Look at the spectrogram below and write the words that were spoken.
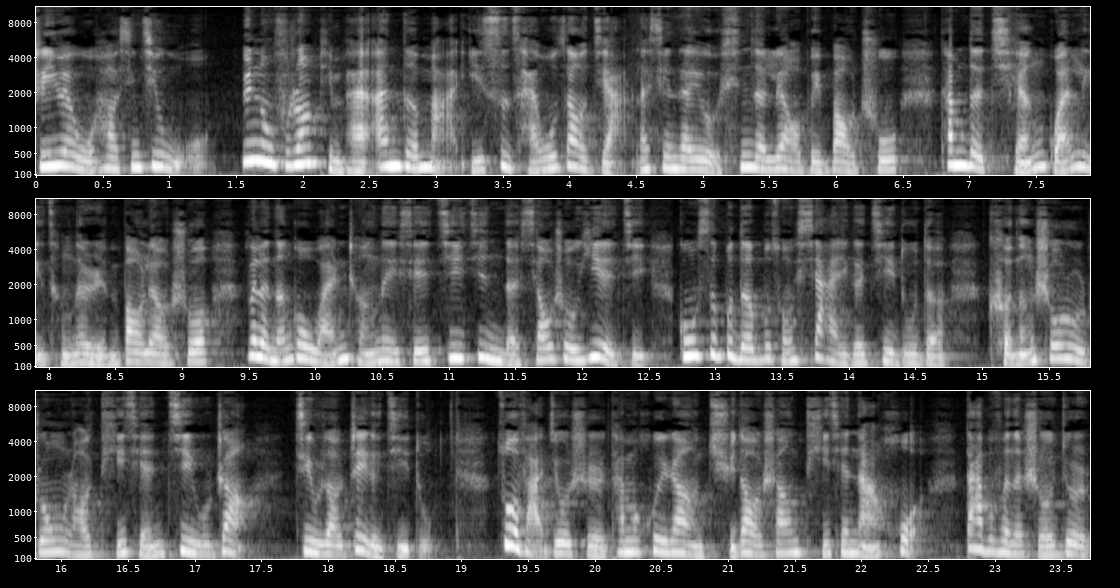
十一月五号星期五，运动服装品牌安德玛疑似财务造假。那现在又有新的料被爆出，他们的前管理层的人爆料说，为了能够完成那些激进的销售业绩，公司不得不从下一个季度的可能收入中，然后提前计入账。进入到这个季度，做法就是他们会让渠道商提前拿货，大部分的时候就是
